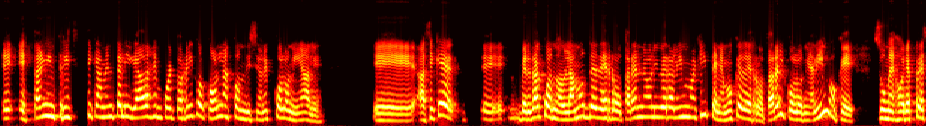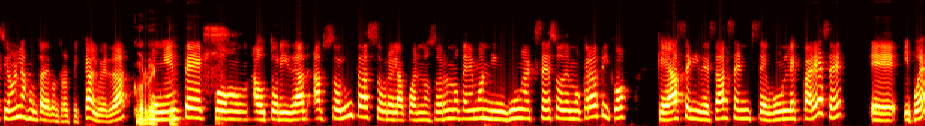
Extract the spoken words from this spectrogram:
eh, están intrínsecamente ligadas en Puerto Rico con las condiciones coloniales. Eh, así que, eh, ¿verdad? Cuando hablamos de derrotar el neoliberalismo aquí, tenemos que derrotar el colonialismo, que su mejor expresión es la Junta de Control Fiscal, ¿verdad? Correcto. Un ente con autoridad absoluta sobre la cual nosotros no tenemos ningún acceso democrático, que hacen y deshacen según les parece, y pues,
